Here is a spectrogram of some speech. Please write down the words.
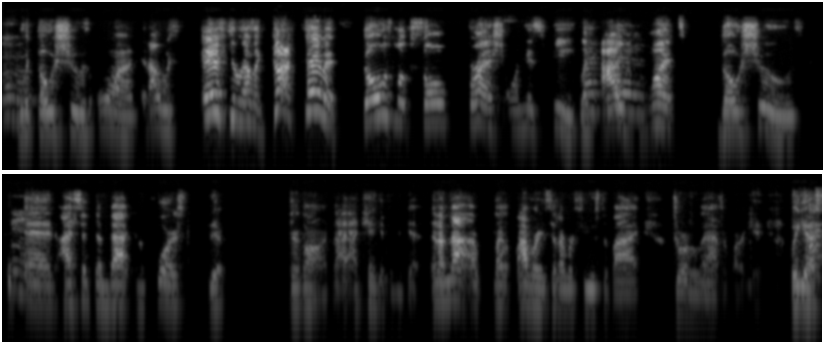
mm-hmm. with those shoes on, and I was instantly, I was like, God damn it, those look so fresh on his feet. Like I, I want those shoes. Mm. And I sent them back, and of course, they're they're gone. I, I can't get them again. And I'm not like I've already said, I refuse to buy Jordan in the aftermarket. But yes,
